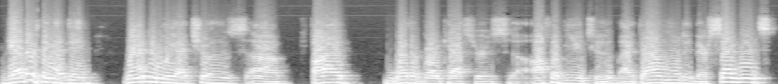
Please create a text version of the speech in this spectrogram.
The other thing I did, randomly I chose uh, five weather broadcasters off of YouTube. I downloaded their segments.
